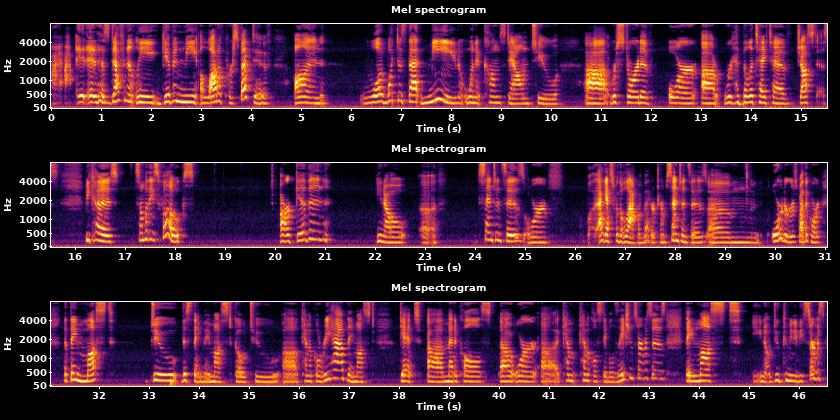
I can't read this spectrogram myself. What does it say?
I, it, it has definitely given me a lot of perspective on what what does that mean when it comes down to uh, restorative or uh, rehabilitative justice. Because some of these folks are given you know uh, sentences or i guess for the lack of a better term sentences um, orders by the court that they must do this thing. They must go to uh, chemical rehab. They must get uh, medical uh, or uh, chem- chemical stabilization services. They must you know do community service.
